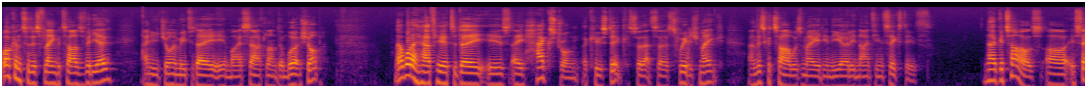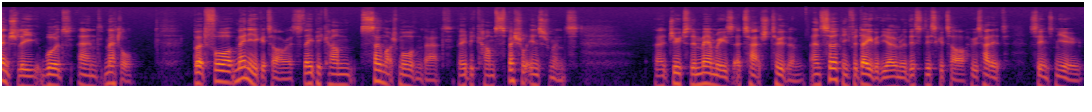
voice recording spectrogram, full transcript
Welcome to this Flame Guitars video and you join me today in my South London workshop. Now what I have here today is a Hagström acoustic, so that's a Swedish make and this guitar was made in the early 1960s. Now guitars are essentially wood and metal but for many guitarists they become so much more than that. They become special instruments uh, due to the memories attached to them. And certainly for David, the owner of this, this guitar, who's had it since new,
